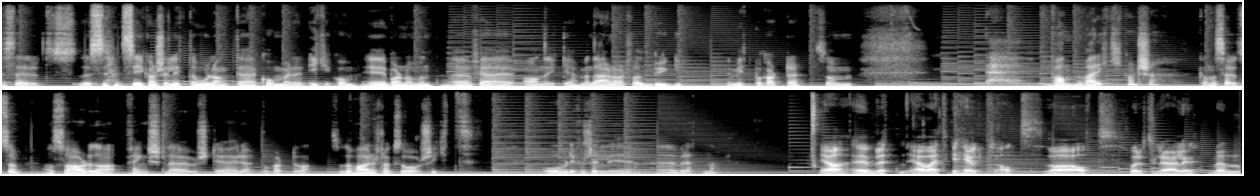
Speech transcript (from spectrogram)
Det ser ut Det sier kanskje litt om hvor langt jeg kom eller ikke kom i barndommen, for jeg aner ikke. Men det er i hvert fall et bygg midt på kartet som vannverk, kanskje, kan det se ut som. Og så har du da fengselet øverst i høyre på kartet, da. Så du har en slags oversikt over de forskjellige eh, brettene. Ja, eh, bretten Jeg veit ikke helt alt, hva alt forestiller, jeg heller. Men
